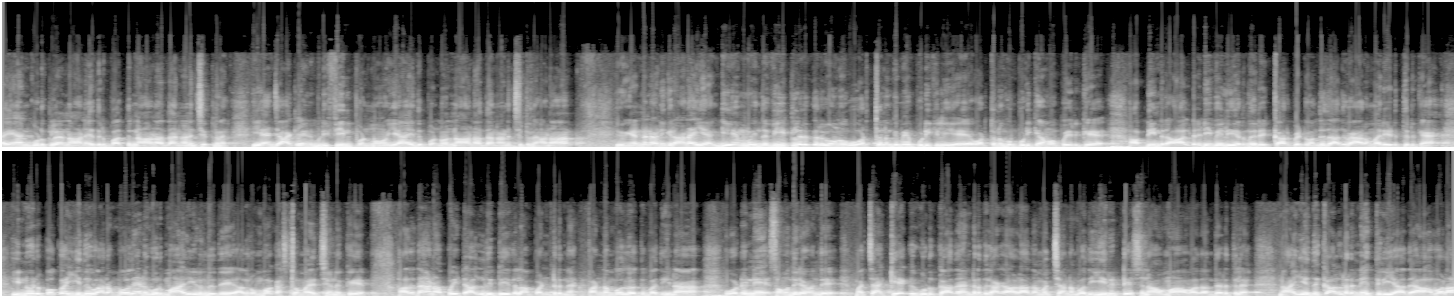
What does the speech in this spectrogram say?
ரயான் கொடுக்கல நானும் எதிர்பார்த்து நானாக தான் நினச்சிட்டு இருந்தேன். ஏன் ஜாக்லின் இப்படி ஃபீல் பண்ணோம்? ஏன் இது பண்ணோம். நானும் அதான் நினச்சிட்டு இருந்தேன். ஆனால் இவங்க என்ன நினைக்கிறாங்கன்னா என் கேம் இந்த வீட்டில் இருக்கிறவனுக்கு ஒருத்தனுக்குமே பிடிக்கலையே. ஒருத்தனுக்கும் பிடிக்காம போயிருக்கு அப்படின்ற ஆல்ரெடி வெளியே இருந்து ரெட் கார்பெட் வந்தது. அது வேற மாதிரி எடுத்திருக்கேன். இன்னொரு பக்கம் இது வரும்போது எனக்கு ஒரு மாதிரி இருந்தது. அது ரொம்ப கஷ்டமாயிருச்சு எனக்கு. அதை தான் நான் போயிட்டு அழுதுட்டு இதெல்லாம் பண்ணிட்டு இருந்தேன். பண்ணும்போது வந்து பார்த்தீங்கன்னா உடனே சௌந்தர்யா வந்து மச்சான் கேக்கு கொடுக்காதன்றதுக்காக அழாத மச்சான் போது இரிட்டேஷன் ஆகுமா? ஆகாது அந்த இடத்துல. நான் எதுக்கு அழுறேனே தெரியாத அவளா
